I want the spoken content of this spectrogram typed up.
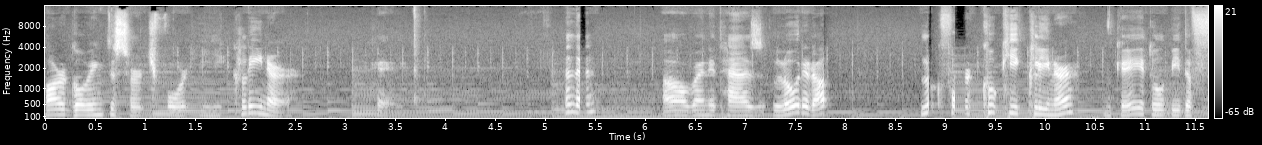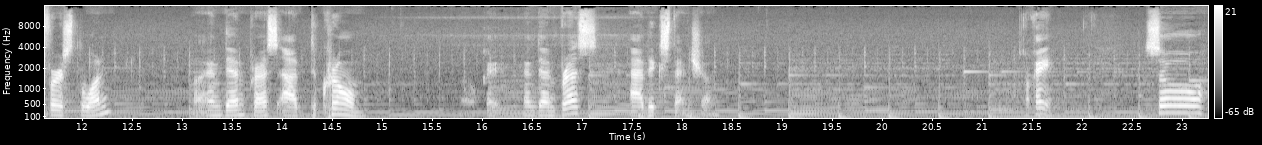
are going to search for eCleaner. Okay. And then uh, when it has loaded up look for cookie cleaner. Okay it will be the first one. Uh, and then press add to Chrome. Okay and then press add extension. Okay. So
